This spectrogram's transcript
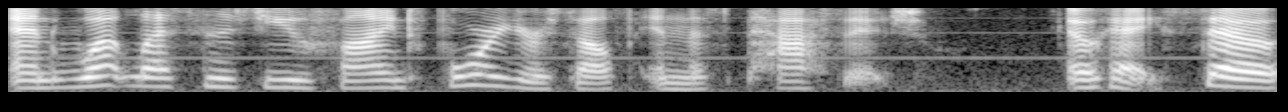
And what lessons do you find for yourself in this passage? Okay, so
